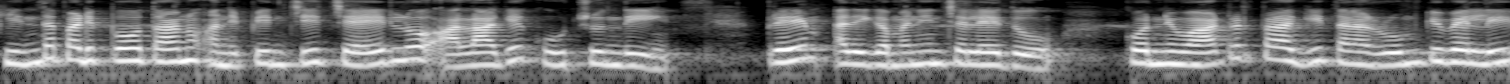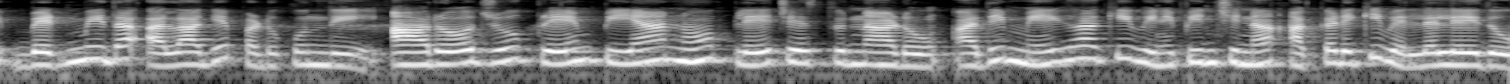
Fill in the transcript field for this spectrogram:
కింద పడిపోతాను అనిపించి చైర్లో అలాగే కూర్చుంది. ప్రేమ్ అది గమనించలేదు. కొన్ని వాటర్ తాగి తన రూమ్కి వెళ్ళి బెడ్ మీద అలాగే పడుకుంది. ఆ రోజు ప్రేమ్ పియానో ప్లే చేస్తున్నాడు. అది మేఘాకి వినిపించిన అక్కడికి వెళ్ళలేదు.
